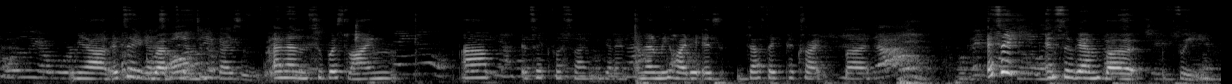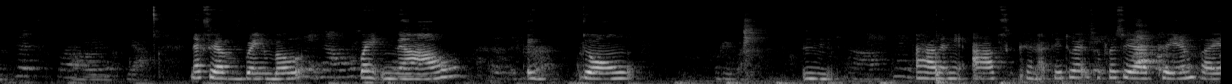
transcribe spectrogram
Totally a word. yeah, it's like webtoon. do you guys. And then Super Slime app, it's like for slime, you get it. And then We Heart It is just like PicsArt, but it's like Instagram but free. Next we have Rainbow. Right now, I don't mm, have any apps connected to it. So first we have Create and Play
